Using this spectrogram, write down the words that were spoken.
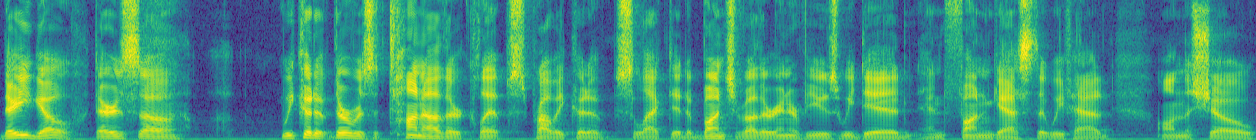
there you go. There's uh we could have there was a ton of other clips probably could have selected a bunch of other interviews we did and fun guests that we've had on the show.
